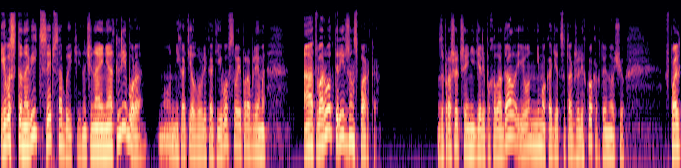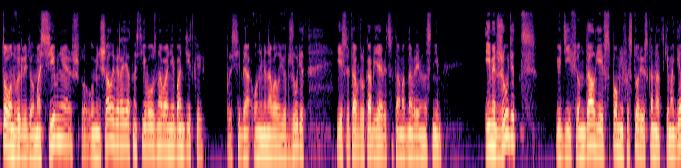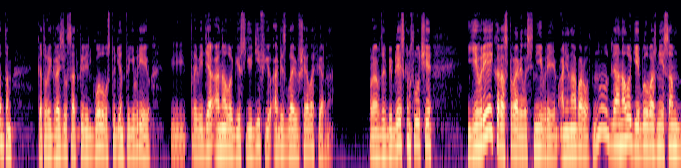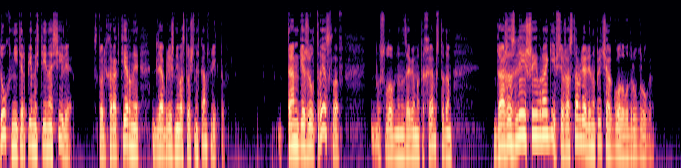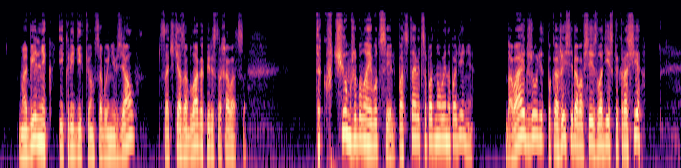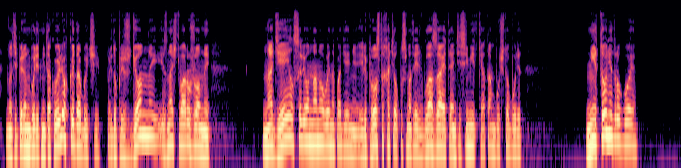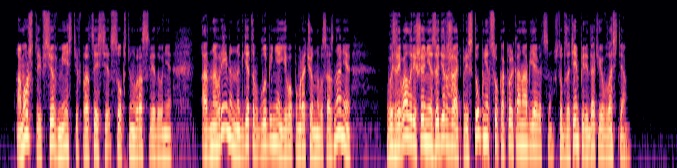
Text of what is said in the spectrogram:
и восстановить цепь событий, начиная не от Либура, ну, он не хотел вовлекать его в свои проблемы, а от ворот Ридженс парка. За прошедшие недели похолодало, и он не мог одеться так же легко, как той ночью. В пальто он выглядел массивнее, что уменьшало вероятность его узнавания бандиткой. Про себя он именовал ее Джудит, если та вдруг объявится там одновременно с ним. Имя Джудит Юдиф он дал ей, вспомнив историю с канадским агентом, который грозился отпилить голову студенту-еврею, и, проведя аналогию с Юдифью, обезглавившей Алаферна. Правда, в библейском случае еврейка расправилась с неевреем, а не наоборот. Но для аналогии был важнее сам дух нетерпимости и насилия, столь характерный для ближневосточных конфликтов. Там, где жил Треслов, ну, условно назовем это Хэмстедом, даже злейшие враги все же оставляли на плечах голову друг друга. Мобильник и кредитки он с собой не взял, сочтя за благо перестраховаться — так в чем же была его цель? Подставиться под новое нападение? Давай, Джудит, покажи себя во всей злодейской красе, но теперь он будет не такой легкой добычей, предупрежденный и, значит, вооруженный. Надеялся ли он на новое нападение или просто хотел посмотреть в глаза этой антисемитки, а там будь что будет? Ни то, ни другое. А может и все вместе в процессе собственного расследования. Одновременно где-то в глубине его помраченного сознания – вызревало решение задержать преступницу, как только она объявится, чтобы затем передать ее властям.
